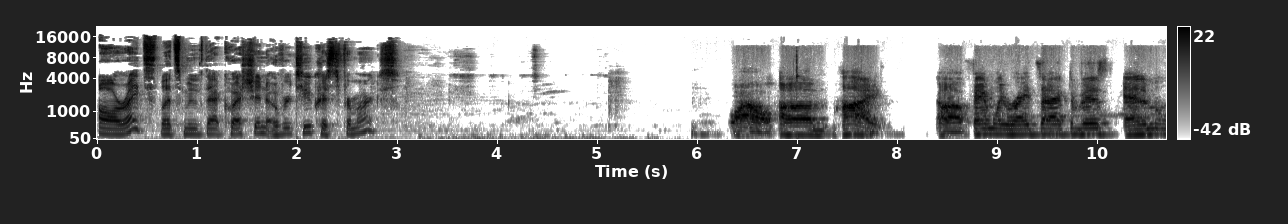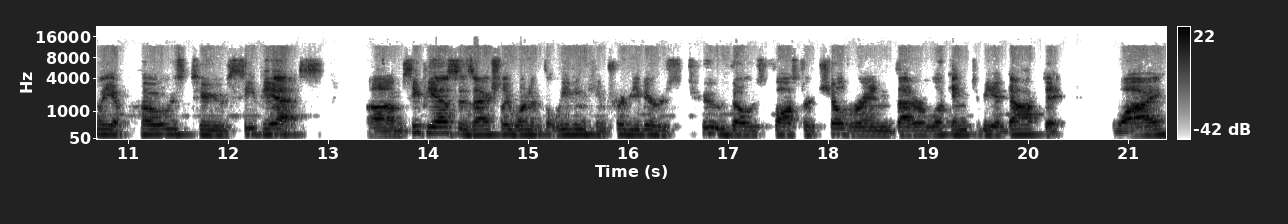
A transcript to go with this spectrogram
All right, let's move that question over to Christopher Marks. Wow. Um, hi. Uh, family rights activist, adamantly opposed to CPS. Um, CPS is actually one of the leading contributors to those foster children that are looking to be adopted. Why?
